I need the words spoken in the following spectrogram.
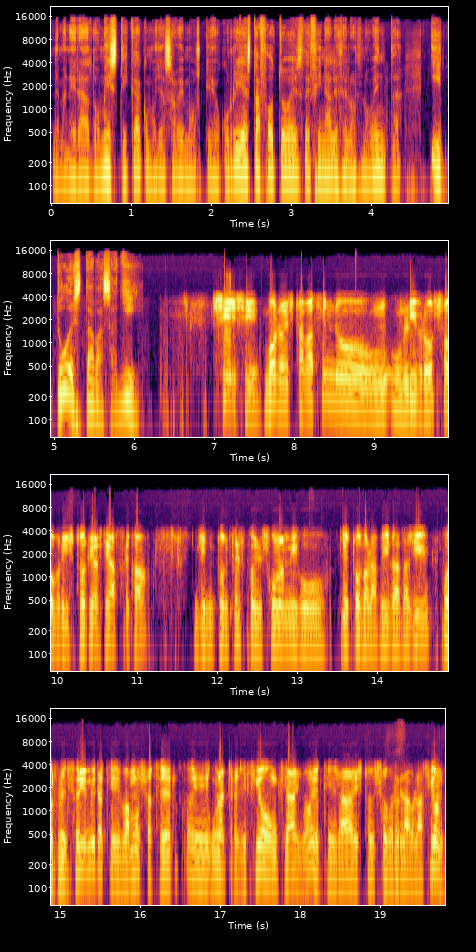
de manera doméstica, como ya sabemos que ocurría. Esta foto es de finales de los 90 y tú estabas allí. Sí, sí, bueno, estaba haciendo un, un libro sobre historias de África y entonces pues un amigo de toda la vida de allí pues me dice, oye, mira que vamos a hacer eh, una tradición que hay, ¿no? Que era esto sobre la ablación.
